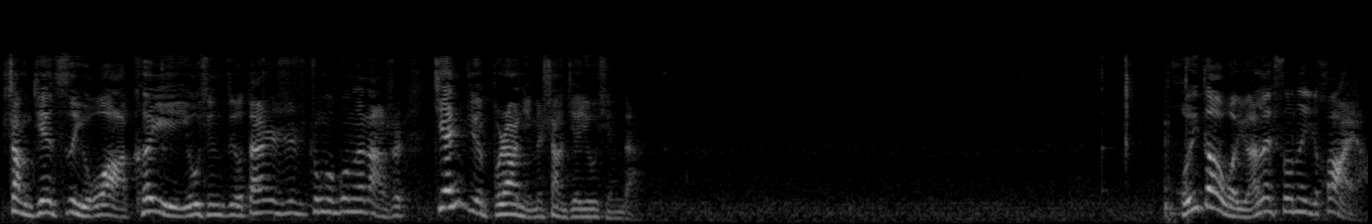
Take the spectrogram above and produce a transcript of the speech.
上街自由啊，可以游行自由，但是中国共产党是坚决不让你们上街游行的。回到我原来说那句话呀，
